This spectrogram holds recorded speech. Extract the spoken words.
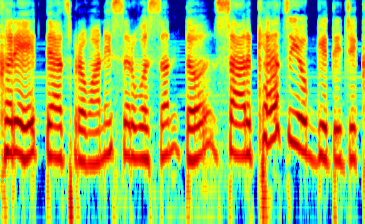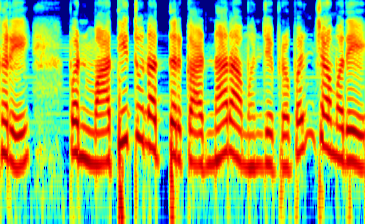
खरे त्याचप्रमाणे सर्व संत सारख्याच योग्यतेचे खरे पण मातीतून अत्तर काढणारा म्हणजे प्रपंचामध्ये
